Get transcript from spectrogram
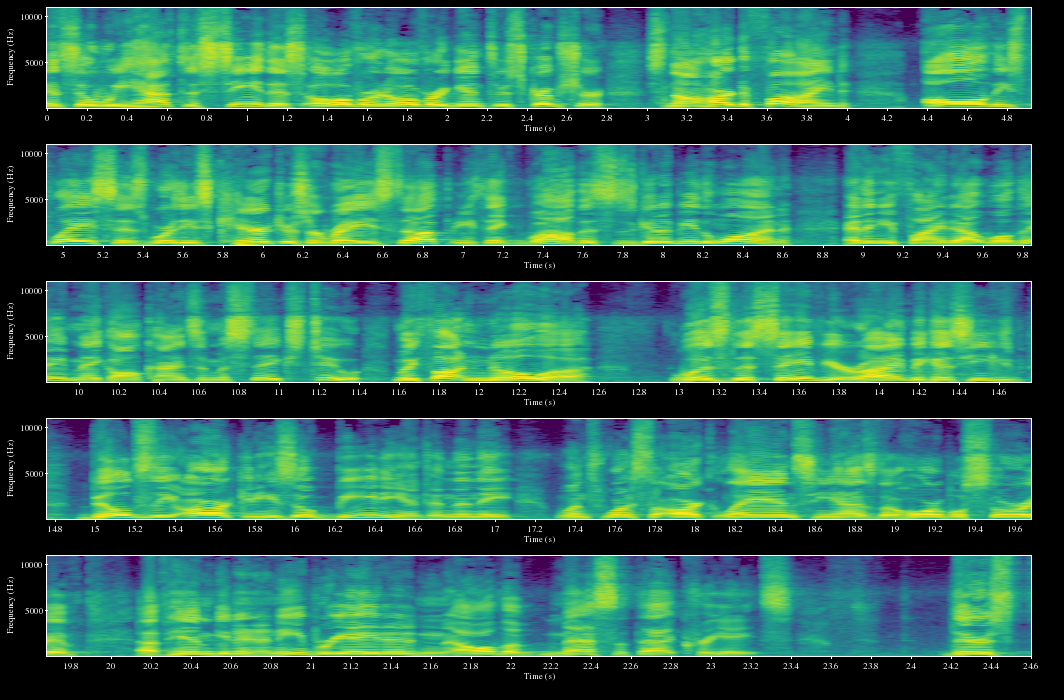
And so we have to see this over and over again through Scripture. It's not hard to find all these places where these characters are raised up, and you think, wow, this is going to be the one. And then you find out, well, they make all kinds of mistakes too. We thought Noah was the savior, right? Because he builds the ark and he's obedient. And then once once the ark lands, he has the horrible story of, of him getting inebriated and all the mess that that creates. There's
